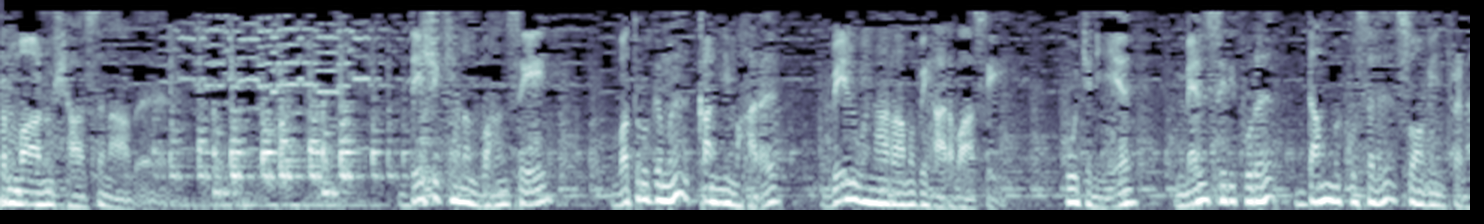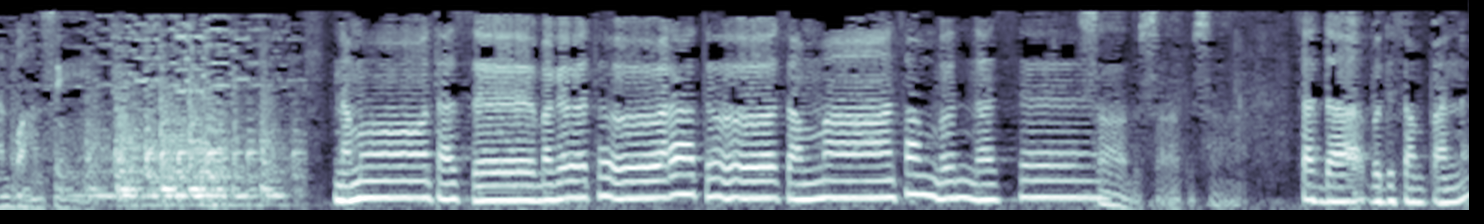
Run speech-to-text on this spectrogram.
ධර්මානුශාසනාව. දේශිකානන් වහන්සේ වතුරුගම කන්නිමහර වේළුවනාරාම විහාරවාසී පූජනීය මෙල්සිරිපුර ධම්මකුසල ස්වාමීන් වහන්සේ. නමෝ තස් භගවතු අරහතෝ සම්මා සම්බුද්දස්ස. සාදු සාදු සාදු. සද්ධා බුද්ධ සම්පන්න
